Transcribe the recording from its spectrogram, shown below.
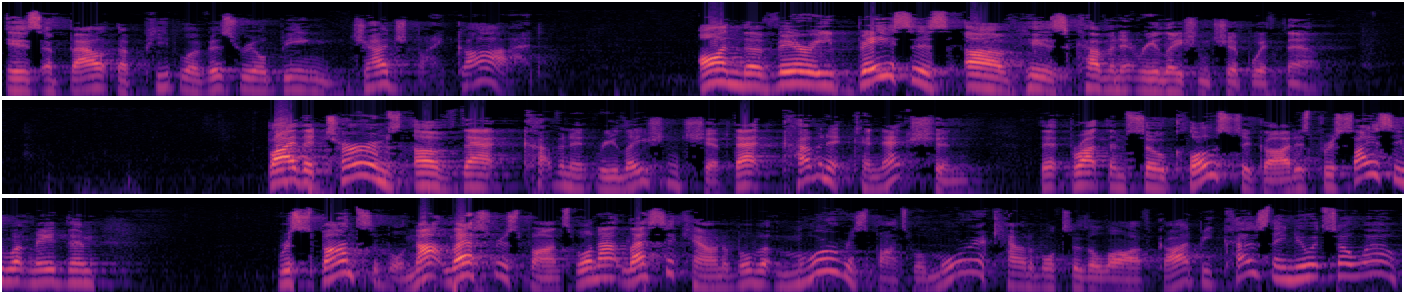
is about the people of Israel being judged by God on the very basis of his covenant relationship with them. By the terms of that covenant relationship, that covenant connection that brought them so close to God is precisely what made them responsible, not less responsible, not less accountable, but more responsible, more accountable to the law of God because they knew it so well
